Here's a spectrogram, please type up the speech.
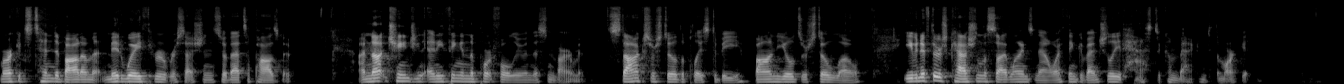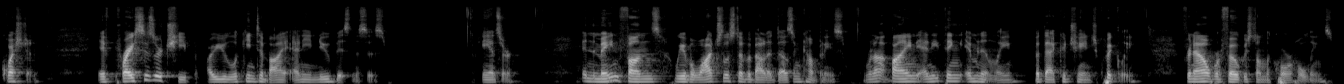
Markets tend to bottom at midway through a recession, so that's a positive. I'm not changing anything in the portfolio in this environment. Stocks are still the place to be. Bond yields are still low. Even if there's cash on the sidelines now, I think eventually it has to come back into the market. Question Question If prices are cheap, are you looking to buy any new businesses? Answer In the main funds, we have a watch list of about a dozen companies. We're not buying anything imminently, but that could change quickly. For now, we're focused on the core holdings.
